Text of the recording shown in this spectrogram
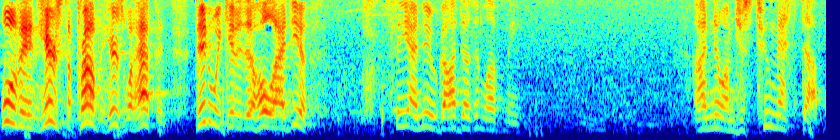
well, then here's the problem. Here's what happens. Then we get into the whole idea see, I knew God doesn't love me. I knew I'm just too messed up.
